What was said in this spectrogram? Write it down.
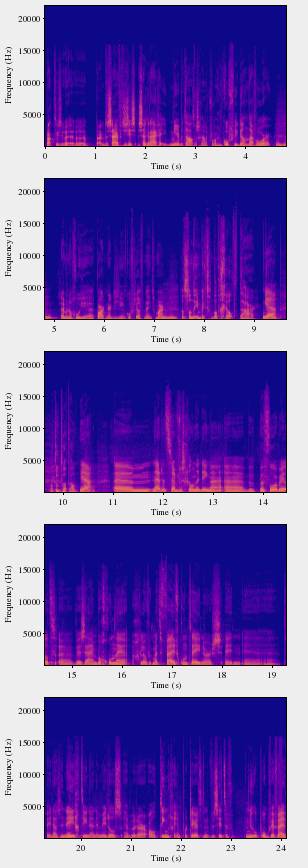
praktisch, eh, eh, de cijfertjes is, ze krijgen meer betaald waarschijnlijk voor hun koffie dan daarvoor. Mhm, Ze hebben een goede partner die hun koffie afneemt. Maar mhm. wat is dan de impact van dat geld daar? Ja, Wat doet dat dan? Ja, ehm, nou, dat zijn verschillende dingen. Eh, bijvoorbeeld, we zijn begonnen, geloof ik, met vijf containers in eh, 2019. En inmiddels hebben we er al tien geïmporteerd. En we zitten nu op ongeveer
